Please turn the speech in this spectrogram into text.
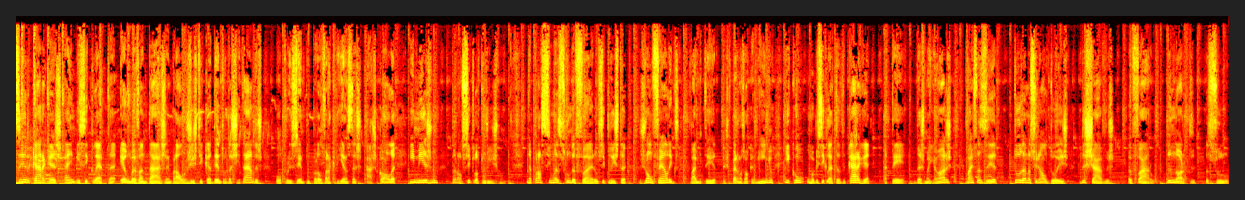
Fazer cargas em bicicleta é uma vantagem para a logística dentro das cidades, ou, por exemplo, para levar crianças à escola e mesmo para o cicloturismo. Na próxima segunda-feira, o ciclista João Félix vai meter as pernas ao caminho e, com uma bicicleta de carga, até das maiores, vai fazer toda a Nacional 2 de Chaves a Faro, de norte a sul.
